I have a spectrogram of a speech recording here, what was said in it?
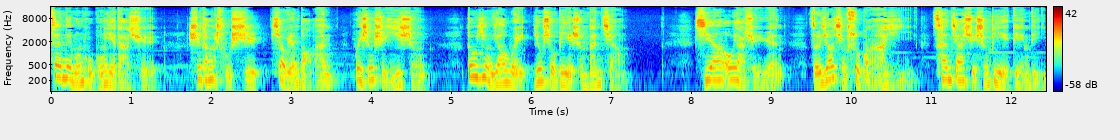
在内蒙古工业大学，食堂厨师、校园保安、卫生室医生都应邀为优秀毕业生颁奖。西安欧亚学院则邀请宿管阿姨参加学生毕业典礼。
